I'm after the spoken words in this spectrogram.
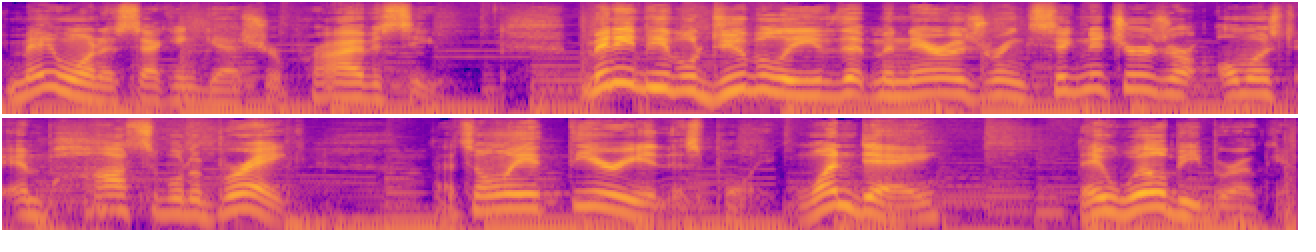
you may want to second guess your privacy. Many people do believe that Monero's ring signatures are almost impossible to break. That's only a theory at this point. One day, they will be broken.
